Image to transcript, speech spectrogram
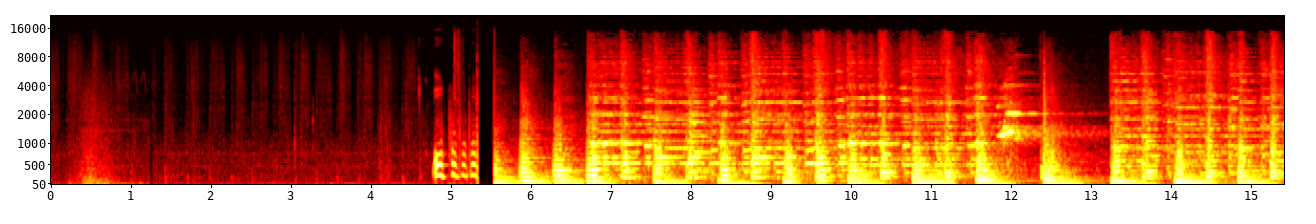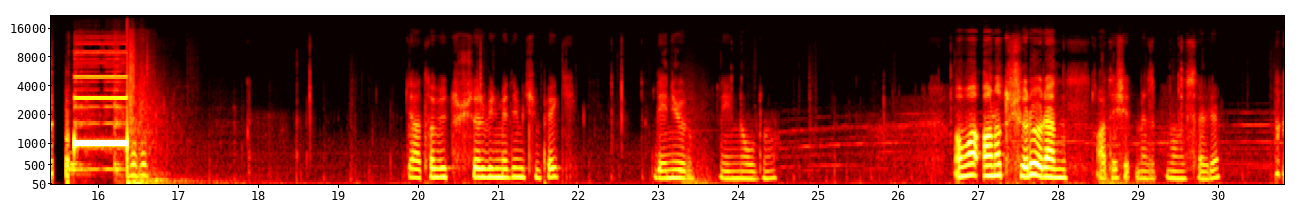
Hop hop. Hop Ya tabii tuşları bilmediğim için pek deniyorum neyin ne olduğunu. Ama ana tuşları öğrendim. Ateş etme, zıplama vesaire.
